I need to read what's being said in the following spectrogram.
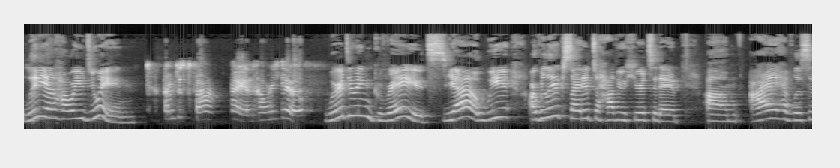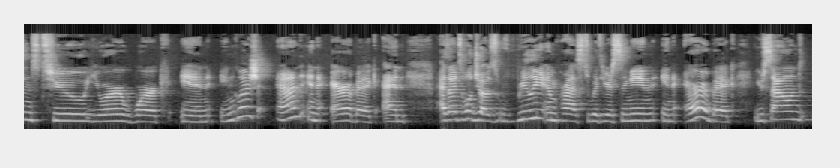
Lydia, how are you doing? I'm just fine. How are you? We're doing great. Yeah, we are really excited to have you here today. Um, I have listened to your work in English and in Arabic, and as I told you, I was really impressed with your singing in Arabic. You sound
